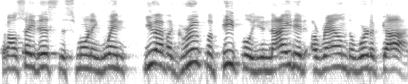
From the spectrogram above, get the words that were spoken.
But I'll say this this morning when you have a group of people united around the Word of God,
